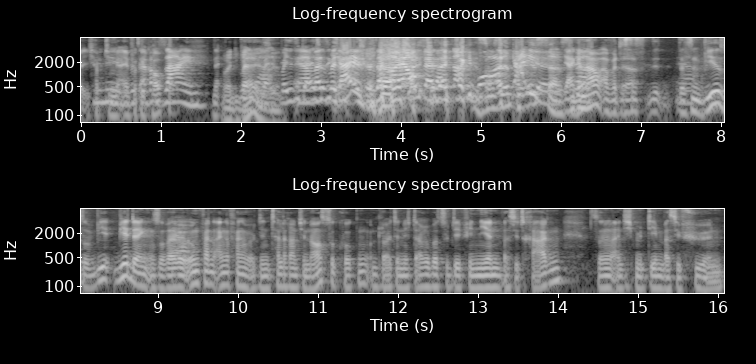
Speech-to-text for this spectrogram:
Ich habe nee, die mir einfach gekauft. Einfach sein. Nein, weil die geil weil. Weil, ja, weil sie geil sind. Das war ja auch das. So geil. ist das. Ja, genau, aber das, ja. ist, das ja. sind wir so. Wir, wir denken so, weil wir irgendwann angefangen haben, den Tellerrand hinaus zu gucken und Leute nicht darüber zu definieren, was sie tragen, sondern eigentlich mit dem, was sie fühlen.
